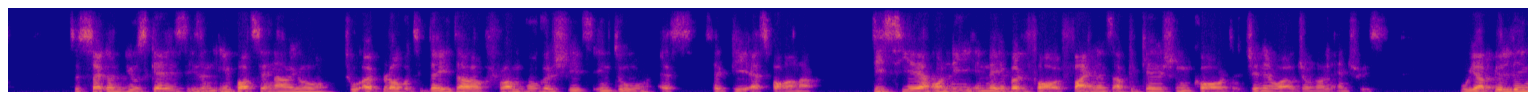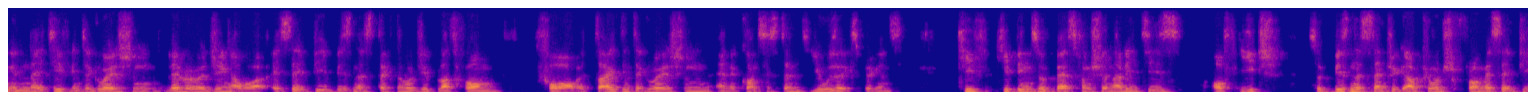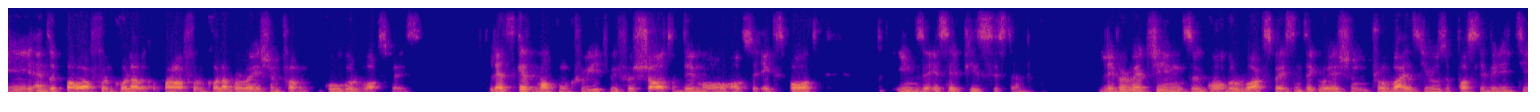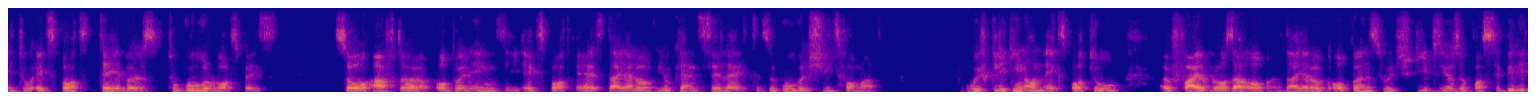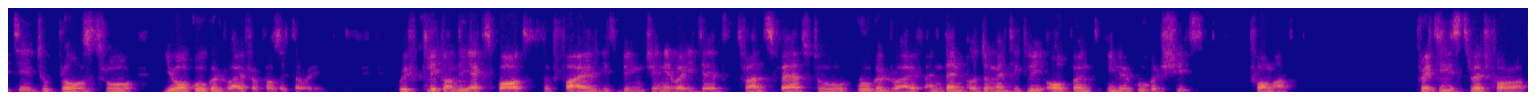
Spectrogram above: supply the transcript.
The second use case is an import scenario to upload data from Google Sheets into SAP S4HANA. This year only enabled for a finance application called General Journal Entries. We are building a native integration leveraging our SAP Business Technology Platform for a tight integration and a consistent user experience keep, keeping the best functionalities of each, the business-centric approach from SAP and the powerful, powerful collaboration from Google Workspace. Let's get more concrete with a short demo of the export in the SAP system. Leveraging the Google Workspace integration provides you the possibility to export tables to Google Workspace. So after opening the Export As dialog, you can select the Google Sheets format. With clicking on Export to, a file browser dialog opens, which gives you the possibility to browse through your Google Drive repository. With click on the export, the file is being generated, transferred to Google Drive, and then automatically opened in a Google Sheets format. Pretty straightforward.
